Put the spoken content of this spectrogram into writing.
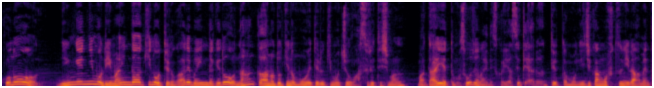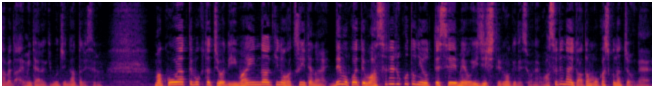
この人間にもリマインダー機能っていうのがあればいいんだけど、なんかあの時の燃えてる気持ちを忘れてしまう。まあダイエットもそうじゃないですか。痩せてやるって言ったらもう2時間後普通にラーメン食べたいみたいな気持ちになったりする。まあこうやって僕たちはリマインダー機能がついてない。でもこうやって忘れることによって生命を維持してるわけですよね。忘れないと頭おかしくなっちゃうんで。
